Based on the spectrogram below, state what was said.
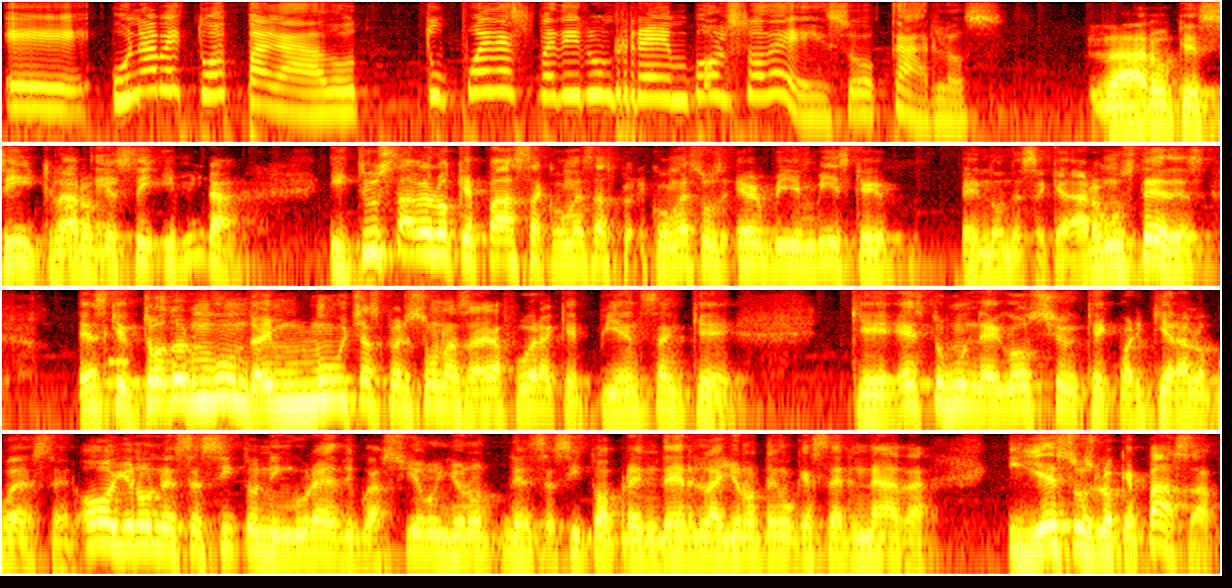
eh, una vez tú has pagado, tú puedes pedir un reembolso de eso, Carlos. Claro que sí, claro que sí. Y mira, y tú sabes lo que pasa con, esas, con esos Airbnbs que, en donde se quedaron ustedes, es que todo el mundo, hay muchas personas allá afuera que piensan que, que esto es un negocio que cualquiera lo puede hacer. Oh, yo no necesito ninguna educación, yo no necesito aprenderla, yo no tengo que hacer nada. Y eso es lo que pasa.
